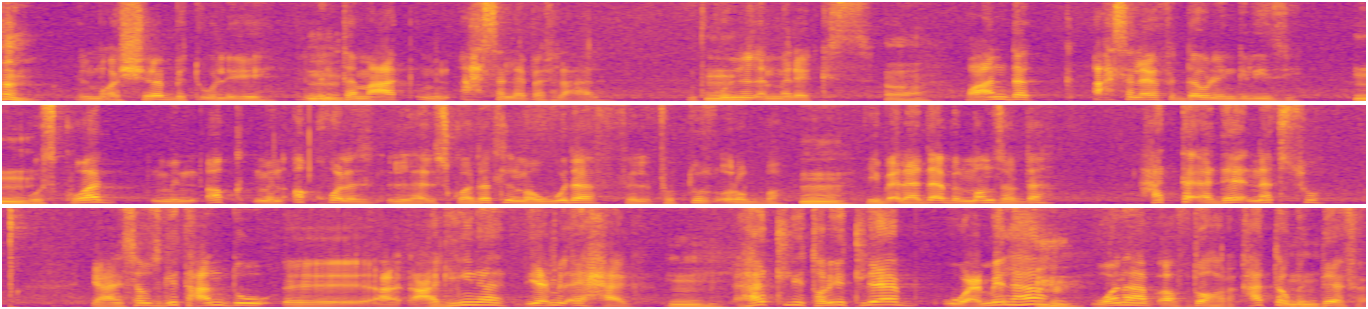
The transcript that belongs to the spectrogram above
المؤشرات بتقول إيه؟ إن أنت معاك من أحسن لعيبة في العالم في كل المراكز آه. وعندك أحسن لعيبة في الدوري الإنجليزي. مم. وسكواد من أق... من أقوى ال- السكوادات الموجودة في في بطولة أوروبا. مم. يبقى الأداء بالمنظر ده حتى اداء نفسه يعني ساوث جيت عنده آه، عجينة يعمل أي حاجة. هات لي طريقة لعب واعملها وأنا هبقى في ظهرك حتى لو بتدافع.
